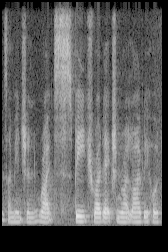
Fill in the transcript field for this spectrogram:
as I mentioned right speech, right action, right livelihood.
